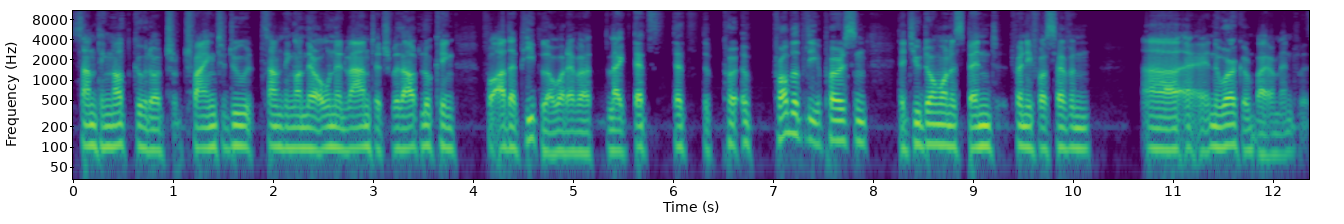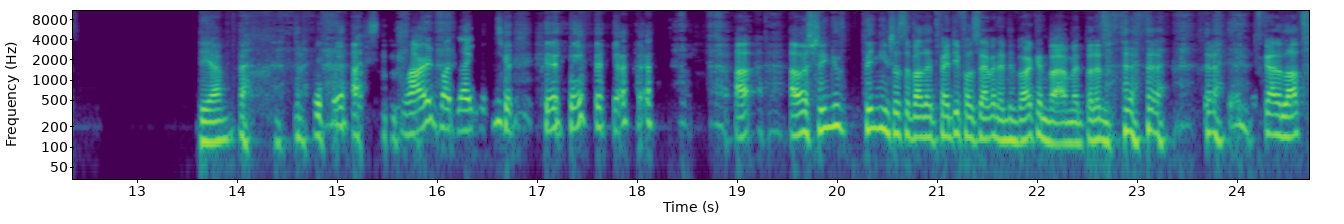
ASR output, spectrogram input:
something not good or tr- trying to do something on their own advantage without looking for other people or whatever. Like that's that's the per- uh, probably a person that you don't want to spend twenty four seven uh, in the work environment with. Yeah, hard, but like I, I, was thinking, thinking just about the twenty four seven in the work environment, but it's, it's got a lot.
